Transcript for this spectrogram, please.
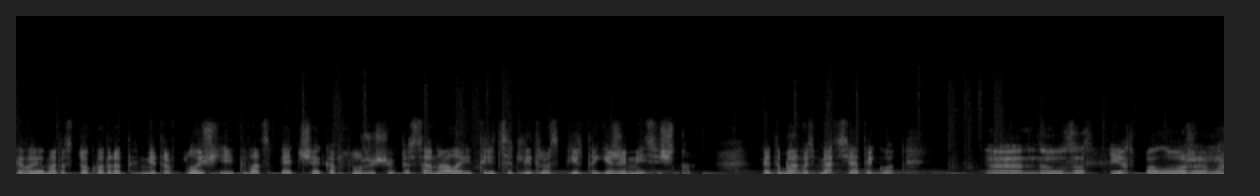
ЭВМ – это 100 квадратных метров площади, 25 человек обслуживающего персонала и 30 литров спирта ежемесячно. Это был 80-й год. Э, ну, за спирт положим.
